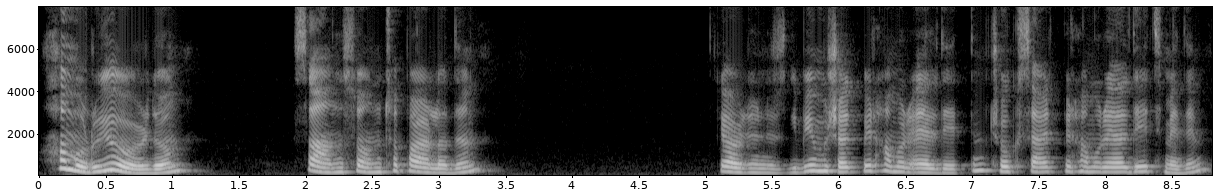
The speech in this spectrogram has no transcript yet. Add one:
Hamuru yoğurdum. Sağını solunu toparladım. Gördüğünüz gibi yumuşak bir hamur elde ettim. Çok sert bir hamur elde etmedim.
